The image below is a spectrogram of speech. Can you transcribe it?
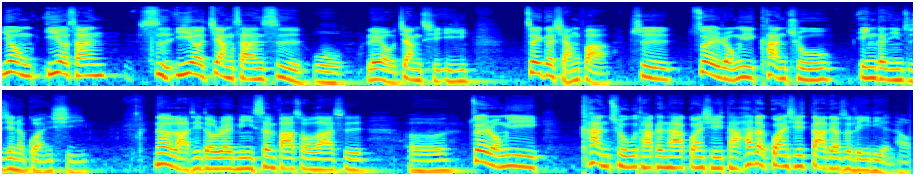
用一二三。四一二降三四五六降七一，这个想法是最容易看出音跟音之间的关系。那拉提哆瑞咪升发嗦拉是呃最容易看出它跟它关系，它它的关系大调是 l 点哈，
